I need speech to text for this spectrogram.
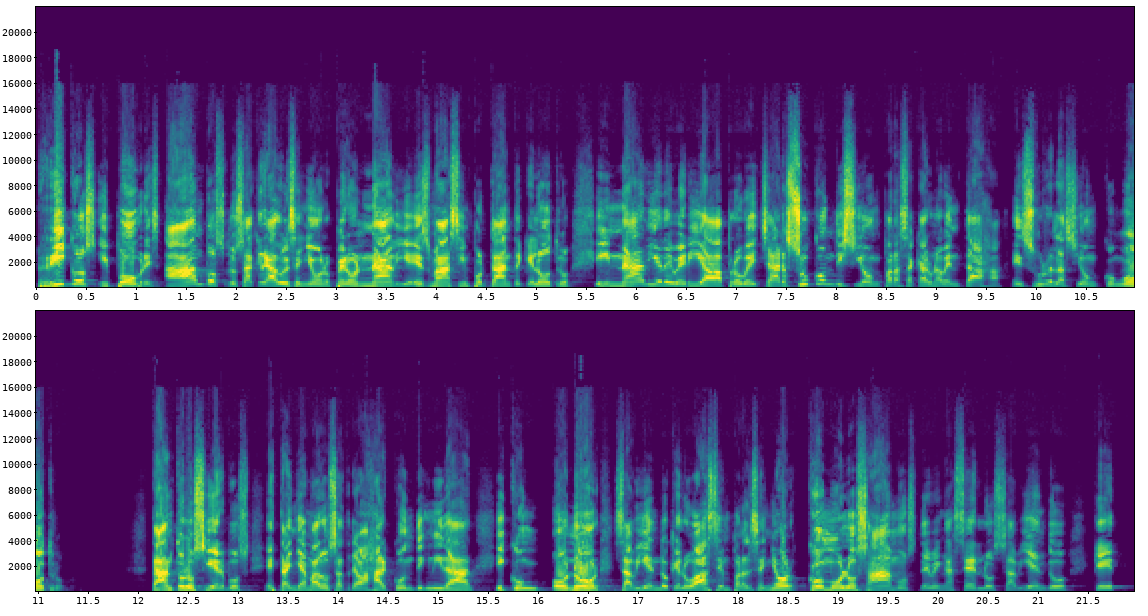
Ricos y pobres, a ambos los ha creado el Señor, pero nadie es más importante que el otro. Y nadie debería aprovechar su condición para sacar una ventaja en su relación con otro. Tanto los siervos están llamados a trabajar con dignidad y con honor, sabiendo que lo hacen para el Señor, como los amos deben hacerlo, sabiendo que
